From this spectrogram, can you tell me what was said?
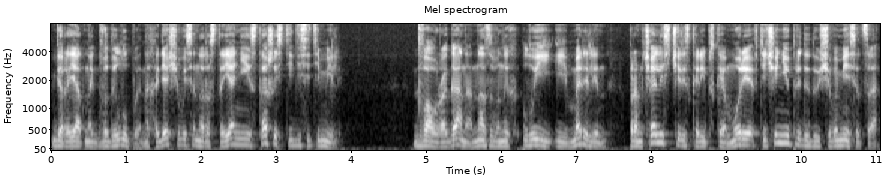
вероятно, Гваделупы, находящегося на расстоянии 160 миль. Два урагана, названных Луи и Мэрилин, промчались через Карибское море в течение предыдущего месяца,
